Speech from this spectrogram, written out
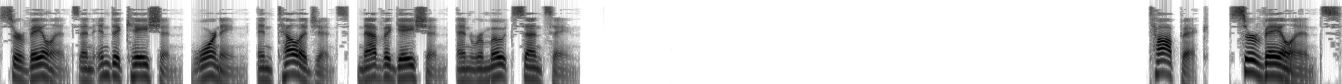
surveillance and indication, warning, intelligence, navigation, and remote sensing. Topic: Surveillance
